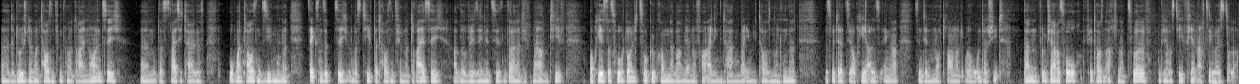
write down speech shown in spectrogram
Äh, der Durchschnitt war 1593. Ähm, das 30 Tages hoch war 1776 und das Tief bei 1430. Also wir sehen jetzt hier sind relativ nah am Tief. Auch hier ist das Hoch deutlich zurückgekommen. Da waren wir ja noch vor einigen Tagen bei irgendwie 1900. Das wird jetzt ja auch hier alles enger. Sind ja nur noch 300 Euro Unterschied. Dann 5 Jahreshoch 4.812, 5 Jahrestief 84 US-Dollar.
